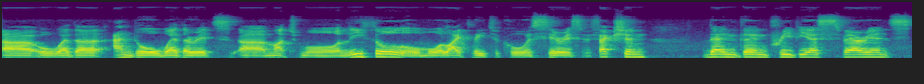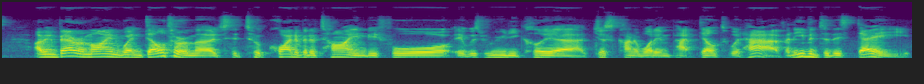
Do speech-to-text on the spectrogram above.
uh, or whether, and or whether it's uh, much more lethal or more likely to cause serious infection than, than previous variants. I mean, bear in mind when Delta emerged, it took quite a bit of time before it was really clear just kind of what impact Delta would have. And even to this day,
